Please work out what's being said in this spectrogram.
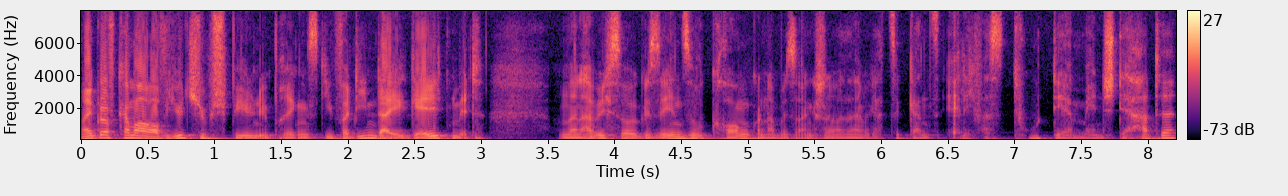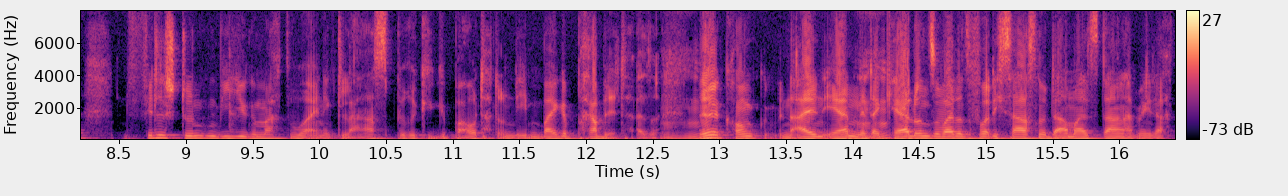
Minecraft kann man auch auf YouTube spielen übrigens, die verdienen da ihr Geld mit. Und dann habe ich so gesehen, so Kronk, und habe mir das angeschaut und habe gedacht, so ganz ehrlich, was tut der Mensch? Der hatte ein Viertelstunden-Video gemacht, wo er eine Glasbrücke gebaut hat und nebenbei geprabbelt. Also, ne, Kronk in allen Ehren, netter Kerl und so weiter und so fort. Ich saß nur damals da und habe mir gedacht,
